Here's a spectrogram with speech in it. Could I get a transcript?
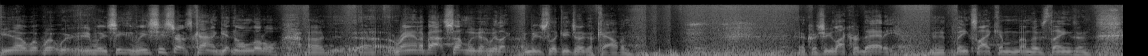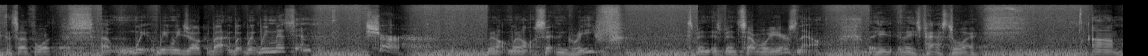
you know, when she when she starts kind of getting on a little uh, uh, rant about something, we, we like we just look at each other go, Calvin. Because you like her daddy and thinks like him and those things and, and so forth. Uh, we, we, we joke about it. We, we miss him? Sure. We don't, we don't sit in grief. It's been, it's been several years now that, he, that he's passed away. Um,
